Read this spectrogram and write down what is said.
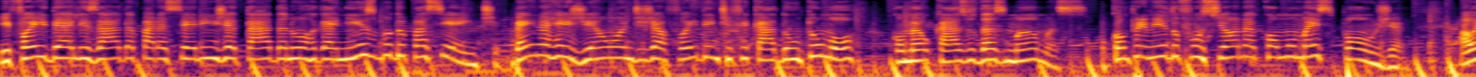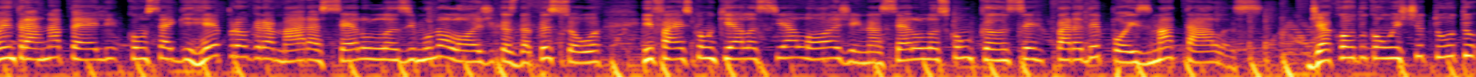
E foi idealizada para ser injetada no organismo do paciente, bem na região onde já foi identificado um tumor, como é o caso das mamas. O comprimido funciona como uma esponja. Ao entrar na pele, consegue reprogramar as células imunológicas da pessoa e faz com que elas se alojem nas células com câncer para depois matá-las. De acordo com o Instituto,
